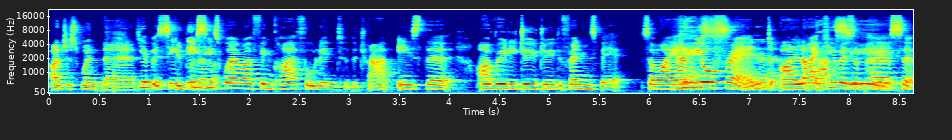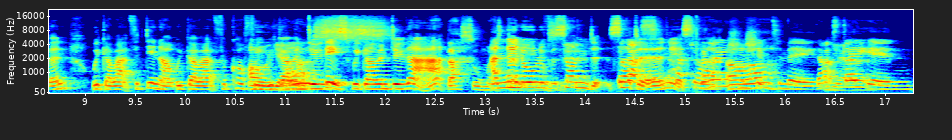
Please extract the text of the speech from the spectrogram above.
I just went there. Yeah, but see, this whatever. is where I think I fall into the trap is that I really do do the friends bit. So I am your friend. yeah. I like you as a it. person. We go out for dinner. We go out for coffee. Oh, we go and do this. We go and do that. That's almost And then all of a sudden, it? sudden that's, it's a like, relationship oh, to me. That's Yeah. dating.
